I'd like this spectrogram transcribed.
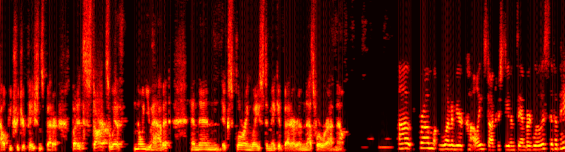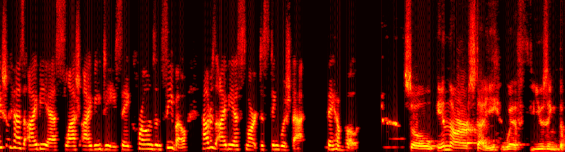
help you treat your patients better. But it starts with knowing you have it and then exploring ways to make it better. And that's where we're at now. Uh, from one of your colleagues, Dr. Steven Sandberg Lewis, if a patient has IBS slash IBD, say Crohn's and SIBO, how does IBS Smart distinguish that? They have both. So in our study with using the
